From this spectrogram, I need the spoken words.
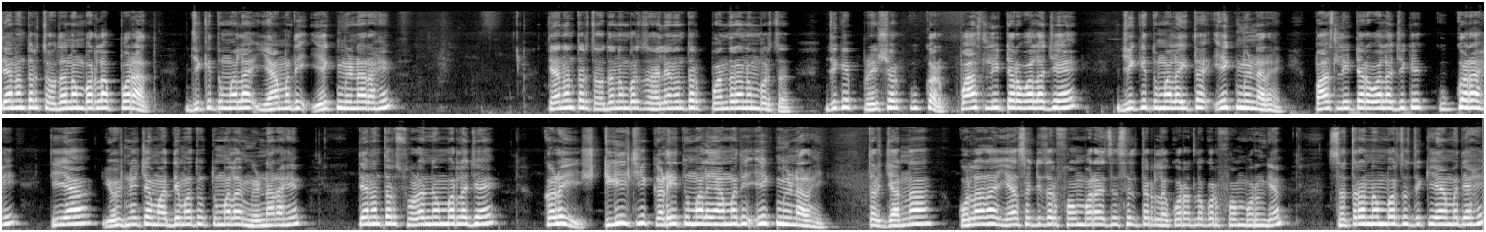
त्यानंतर चौदा नंबरला परात जे की तुम्हाला यामध्ये एक मिळणार आहे. त्यानंतर चौदा नंबरचं झाल्यानंतर पंधरा नंबरचं जे की प्रेशर कुकर पाच लिटरवाला जे आहे जे की तुम्हाला इथं एक मिळणार आहे. पाच लिटरवाला जे की कुकर आहे ते या योजनेच्या माध्यमातून तुम्हाला मिळणार आहे. त्यानंतर सोळा नंबरला जे आहे कढई स्टीलची कढई तुम्हाला यामध्ये एक मिळणार आहे. तर ज्यांना कोणाला यासाठी जर फॉर्म भरायचा असेल तर लवकरात लवकर फॉर्म भरून घ्या. सतरा नंबरचं जे की यामध्ये आहे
